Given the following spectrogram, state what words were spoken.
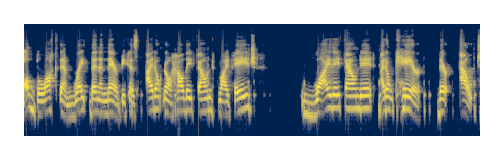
I'll block them right then and there because I don't know how they found my page, why they found it. I don't care. They're out.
